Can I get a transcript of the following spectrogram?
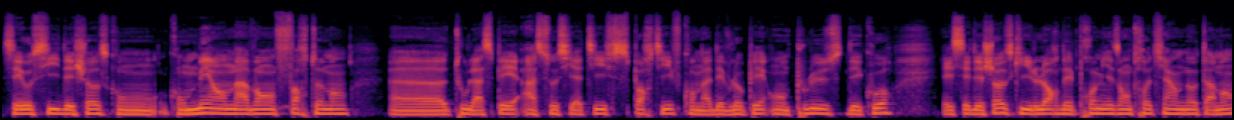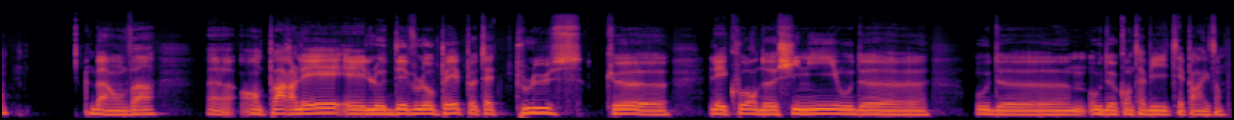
C'est aussi des choses qu'on qu'on met en avant fortement. Euh, tout l'aspect associatif, sportif qu'on a développé en plus des cours. Et c'est des choses qui, lors des premiers entretiens notamment, ben on va euh, en parler et le développer peut-être plus que les cours de chimie ou de, ou de, ou de comptabilité, par exemple.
